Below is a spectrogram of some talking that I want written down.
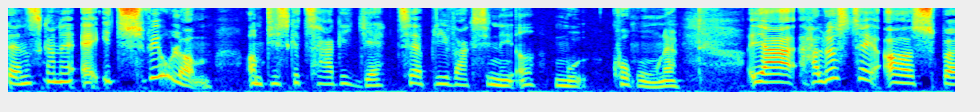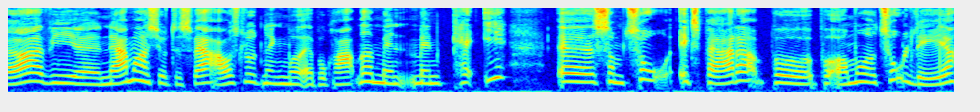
danskerne er i tvivl om, om de skal takke ja til at blive vaccineret mod corona. Jeg har lyst til at spørge, vi øh, nærmer os jo desværre afslutningen af programmet, men, men kan I øh, som to eksperter på, på området, to læger,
